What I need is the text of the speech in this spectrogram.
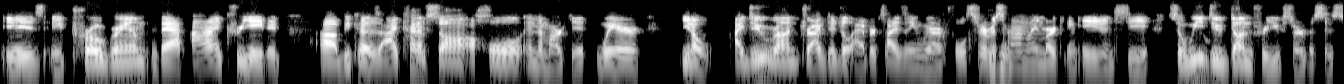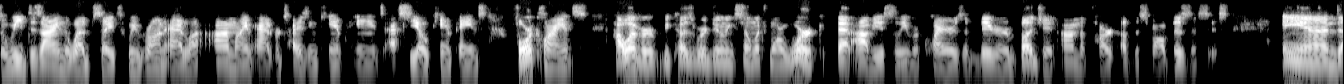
is a program that I created uh, because I kind of saw a hole in the market where, you know, I do run Drive Digital Advertising. We're a full service mm-hmm. online marketing agency. So we do done for you services. So we design the websites, we run ad- online advertising campaigns, SEO campaigns for clients. However, because we're doing so much more work, that obviously requires a bigger budget on the part of the small businesses. And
